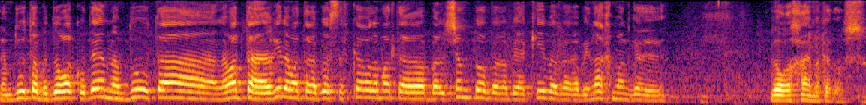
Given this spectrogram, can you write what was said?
למדו אותה בדור הקודם, למדו אותה, למדת הארי, למדת רבי יוסף קארו, למדת בעל שם טוב ורבי עקיבא ורבי נחמן ו... ואור החיים הקדוש.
